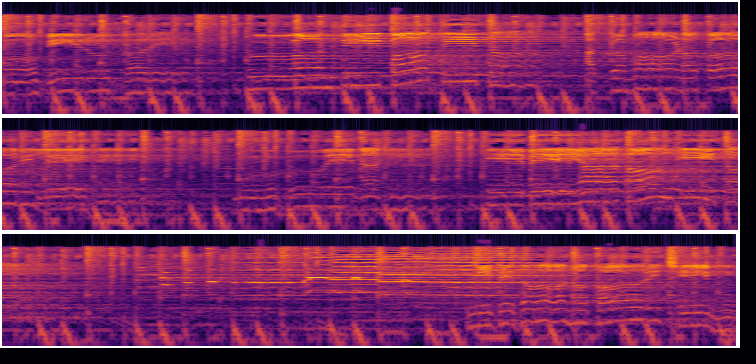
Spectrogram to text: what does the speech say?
ମୋ ବିରୁଦ୍ଧରେ ହୁଅନ୍ତି ପତିତ। ଆକ୍ରମଣ କରିଲେ ମୁଁ ହୁଏ ନାହିଁ କେବେ ଆତଙ୍କିତ। ନିବେଦନ କରିଛି ମୁଁ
